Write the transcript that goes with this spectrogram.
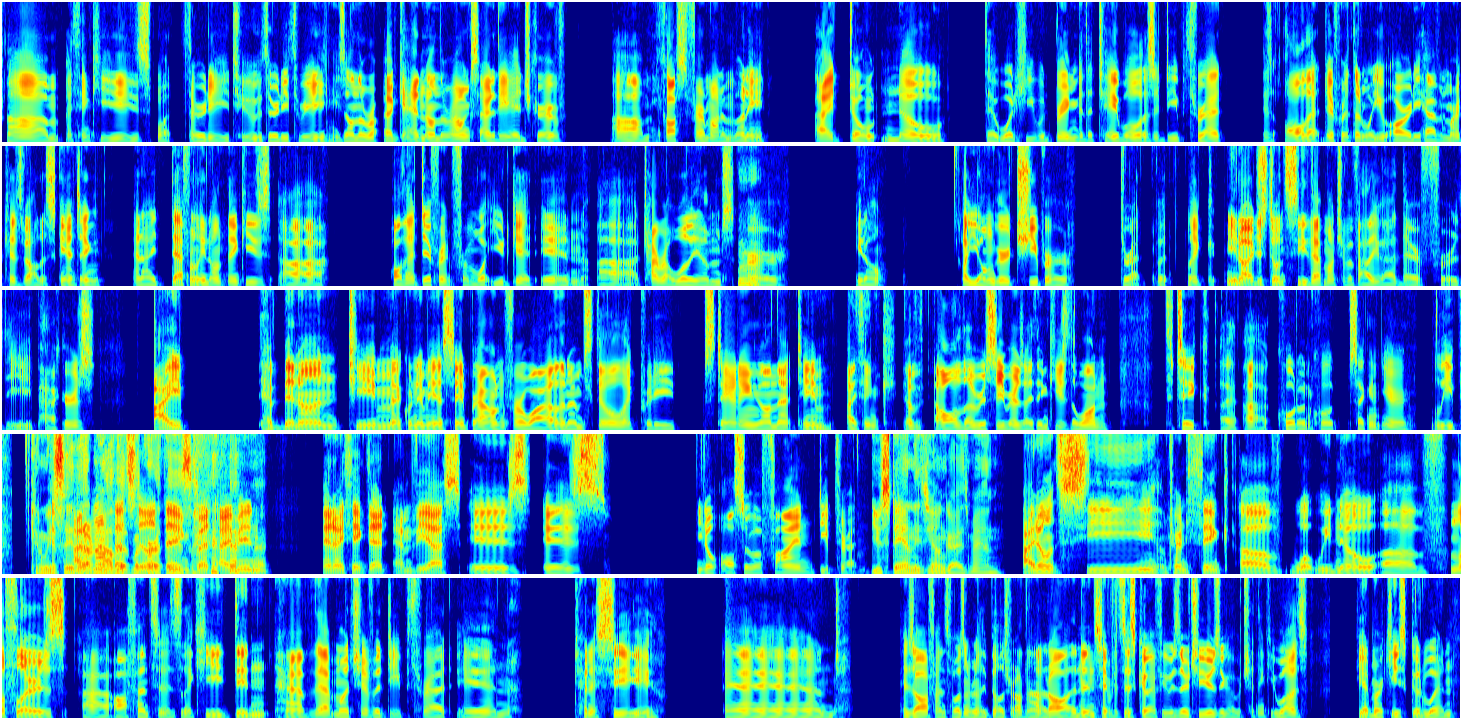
Um, I think he's what 32, 33. He's on the again on the wrong side of the age curve. Um, he costs a fair amount of money. I don't know that what he would bring to the table as a deep threat is all that different than what you already have in Marquez Valdes-Scantling, and I definitely don't think he's uh, all that different from what you'd get in uh, Tyrell Williams Hmm. or you know a younger, cheaper threat. But like you know, I just don't see that much of a value add there for the Packers. I have been on Team Equanimeous St. Brown for a while, and I'm still like pretty standing on that team. I think of all the receivers, I think he's the one to take a, a quote unquote second year leap. Can we If- say I that don't know now if that that's still a thing, but I mean, and I think that MVS is is you know also a fine deep threat. you stand these young guys, man. I don't see. I'm trying to think of what we know of LaFleur's uh, offenses. Like he didn't have that much of a deep threat in Tennessee, and his offense wasn't really built around that at all. And in San Francisco, if he was there two years ago, which I think he was, he had Marquise Goodwin,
